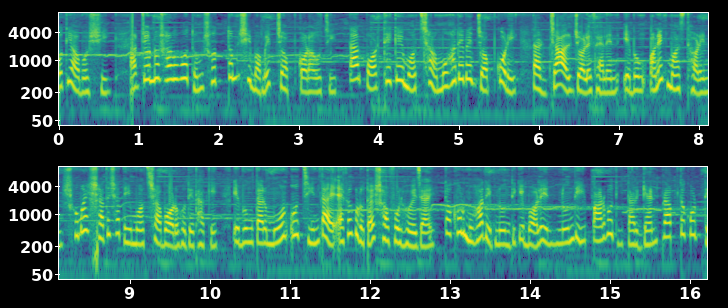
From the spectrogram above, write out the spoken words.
অতি আবশ্যিক। তার জন্য সর্বপ্রথম সত্যম শিবমের জপ করা উচিত। তারপর থেকে মৎস্যা মহাদেবের জপ করে তার জাল জলে ফেলেন এবং অনেক মাছ ধরেন। সময়ের সাথে সাথে মৎস্যা বড় হতে থাকে এবং তার মন ও চিন্তায় একাগ্রতায় সফল হয়ে যায়। তখন মহাদেব নন্দীকে বলেন, নন্দী, পার্বতী তার জ্ঞান প্রাপ্ত করতে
